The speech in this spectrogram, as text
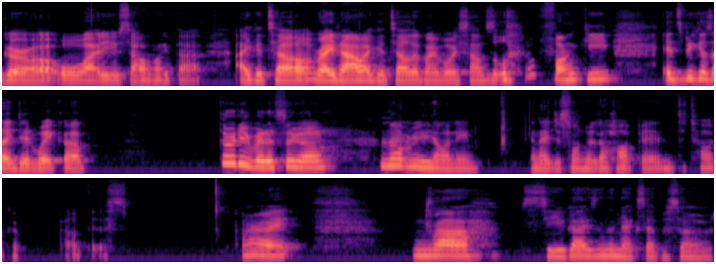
girl, why do you sound like that? I could tell right now, I could tell that my voice sounds a little funky. It's because I did wake up 30 minutes ago. Not me yawning. and I just wanted to hop in to talk about this. All right. Mwah. See you guys in the next episode.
